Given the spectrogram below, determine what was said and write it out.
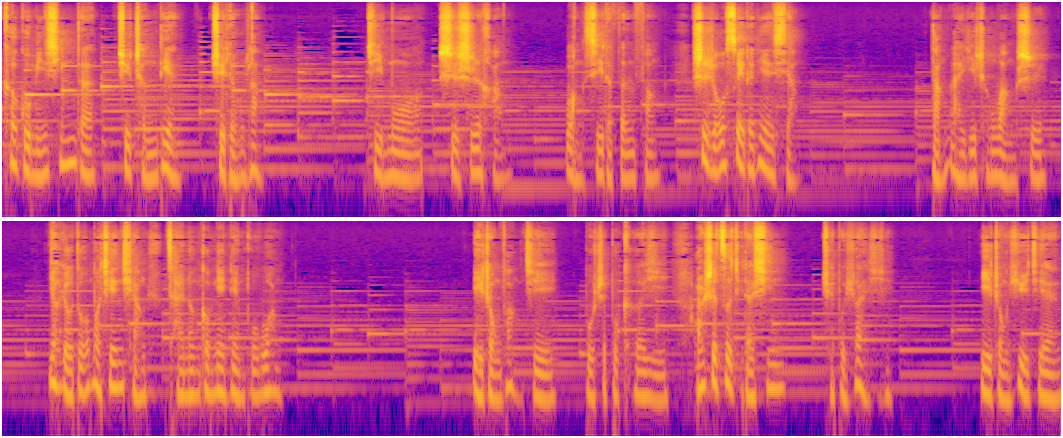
刻骨铭心的去沉淀，去流浪。寂寞是诗行，往昔的芬芳是揉碎的念想。当爱已成往事，要有多么坚强，才能够念念不忘？一种忘记不是不可以，而是自己的心却不愿意；一种遇见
